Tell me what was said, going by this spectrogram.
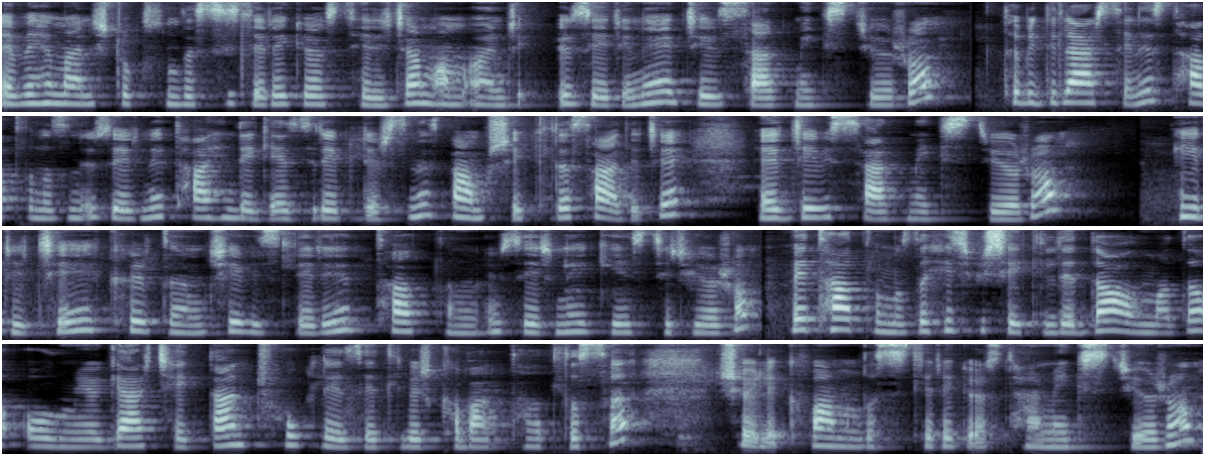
Ve hemen iç dokusunu da sizlere göstereceğim ama önce üzerine ceviz serpmek istiyorum. Tabi dilerseniz tatlınızın üzerine tahin de gezdirebilirsiniz. Ben bu şekilde sadece e, ceviz serpmek istiyorum. İrice kırdığım cevizleri tatlının üzerine gezdiriyorum. Ve tatlımızda hiçbir şekilde dağılmada olmuyor. Gerçekten çok lezzetli bir kabak tatlısı. Şöyle kıvamını da sizlere göstermek istiyorum.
